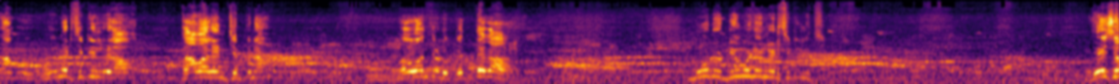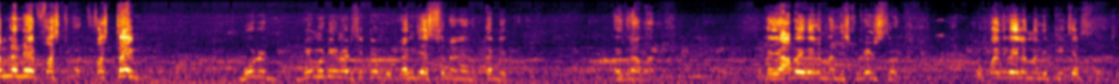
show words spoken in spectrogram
నాకు యూనివర్సిటీలు రా కావాలని చెప్పిన భగవంతుడు పెద్దగా మూడు డీమ్డ్ యూనివర్సిటీలు ఇచ్చి. దేశంలోనే ఫస్ట్ ఫస్ట్ టైం మూడు డీమ్డ్ యూనివర్సిటీలు రన్ చేస్తున్నా నేను ఒక్కరిని హైదరాబాద్. ఒక యాభై వేల మంది స్టూడెంట్స్ తోటి ఒక పదివేల మంది టీచర్స్ తోటి.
